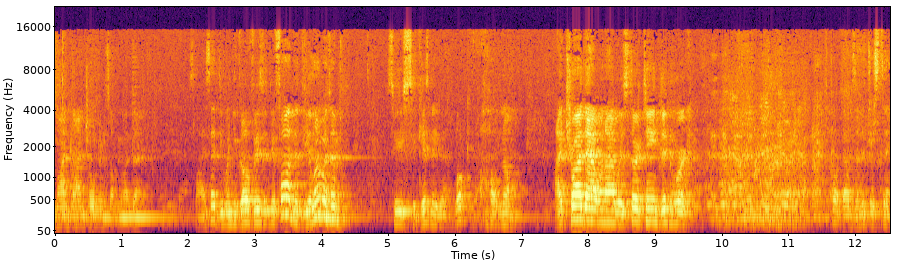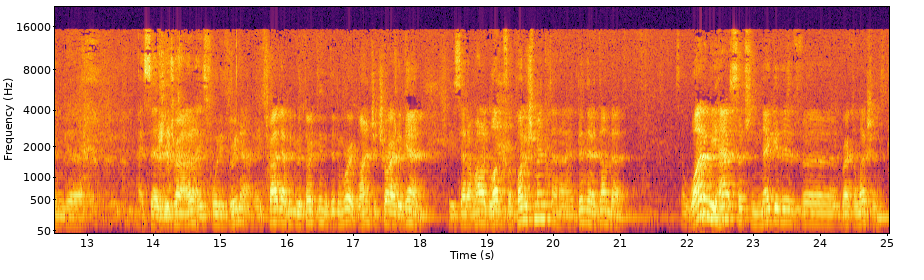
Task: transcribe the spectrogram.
nine grandchildren or something like that. So I said, when you go visit your father, do you learn with him? So he, gives me a look. Oh, no. I tried that when I was 13, didn't work thought that was an interesting. Uh, I said, "You try." I don't know. He's 43 now. He tried that when you were 13. It didn't work. Why don't you try it again? He said, "I'm not a glutton for punishment, and I've been there, done that." So why do we have such negative uh, recollections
